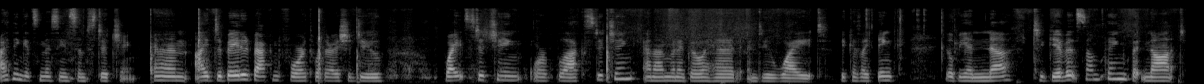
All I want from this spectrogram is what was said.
I think it's missing some stitching. And I debated back and forth whether I should do white stitching or black stitching, and I'm going to go ahead and do white because I think it'll be enough to give it something, but not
